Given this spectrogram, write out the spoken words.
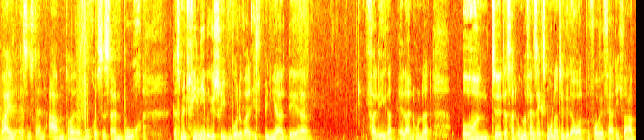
weil es ist ein Abenteuerbuch, es ist ein Buch, das mit viel Liebe geschrieben wurde, weil ich bin ja der Verleger L100 und äh, das hat ungefähr sechs Monate gedauert, bevor wir fertig waren.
